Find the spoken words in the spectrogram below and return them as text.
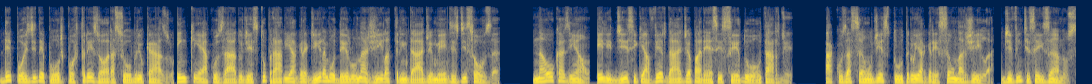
depois de depor por três horas sobre o caso em que é acusado de estuprar e agredir a modelo Nagila Trindade Mendes de Souza. Na ocasião, ele disse que a verdade aparece cedo ou tarde. A acusação de estupro e agressão na Gila, de 26 anos,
